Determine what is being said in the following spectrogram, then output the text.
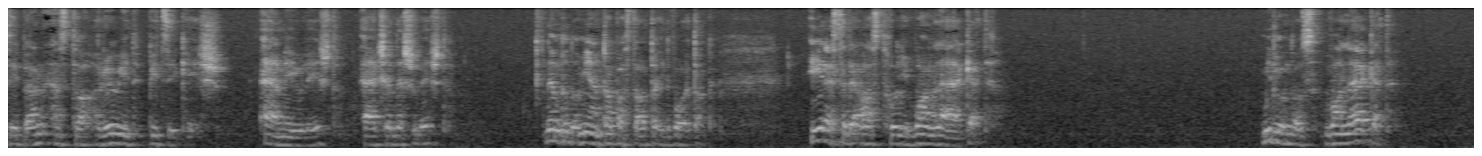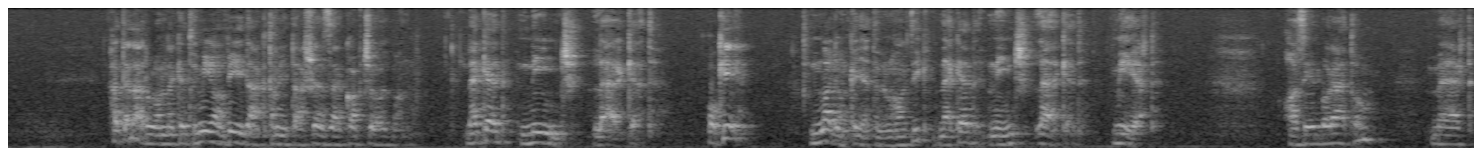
Szépen ezt a rövid, picikés elmélyülést, elcsendesülést. Nem tudom, milyen tapasztalataid voltak. Érezted-e azt, hogy van lelked? Mit gondolsz, van lelked? Hát elárulom neked, hogy mi a védák tanítása ezzel kapcsolatban. Neked nincs lelked. Oké? Okay? Nagyon kegyetlenül hangzik, neked nincs lelked. Miért? Azért, barátom, mert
